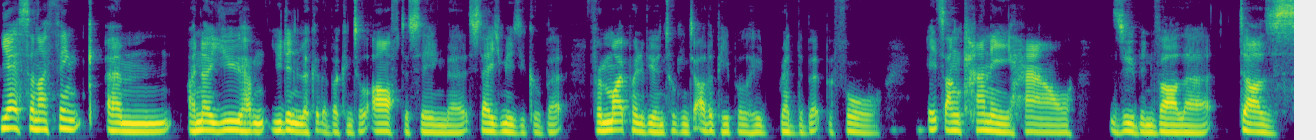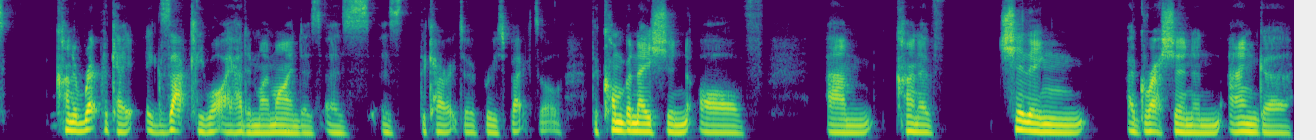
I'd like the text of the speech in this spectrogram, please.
Yes, and I think um, I know you haven't you didn't look at the book until after seeing the stage musical, but from my point of view and talking to other people who'd read the book before, it's uncanny how Zubin Varla does kind of replicate exactly what I had in my mind as as as the character of Bruce Bechdel. The combination of um, kind of chilling aggression and anger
